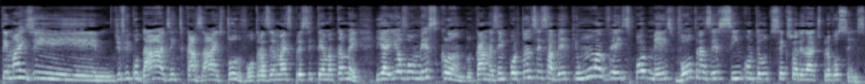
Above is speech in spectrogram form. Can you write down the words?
Tem mais de dificuldades entre casais, tudo. Vou trazer mais para esse tema também. E aí eu vou mesclando, tá? Mas é importante vocês saberem que uma vez por mês vou trazer sim conteúdo de sexualidade para vocês.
